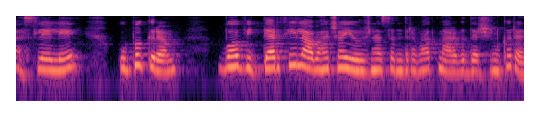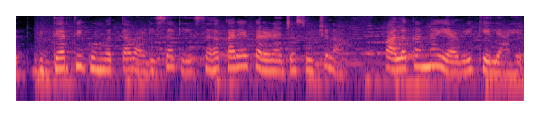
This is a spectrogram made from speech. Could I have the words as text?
असलेले उपक्रम व विद्यार्थी लाभाच्या योजनासंदर्भात मार्गदर्शन करत विद्यार्थी गुणवत्ता वाढीसाठी सहकार्य करण्याच्या सूचना पालकांना यावेळी केल्या आहेत.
